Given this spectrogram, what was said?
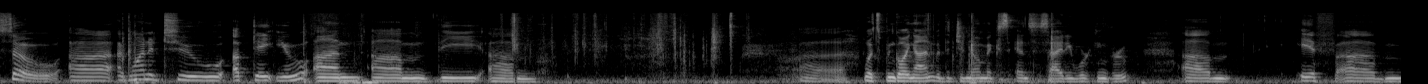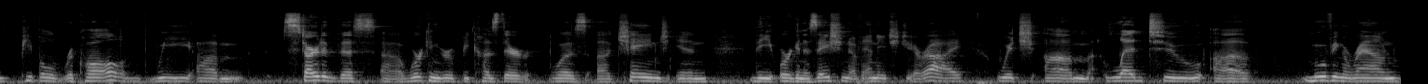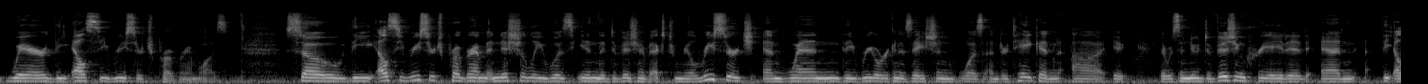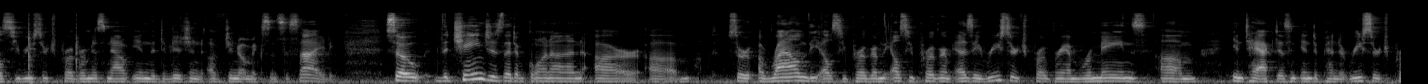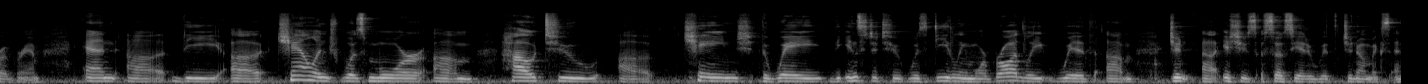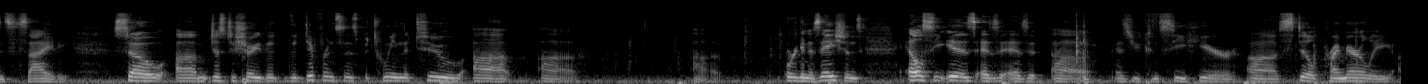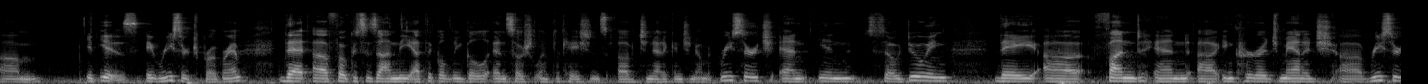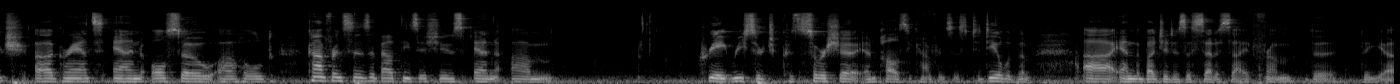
So, uh, I wanted to update you on um, the, um, uh, what's been going on with the Genomics and Society Working Group. Um, If um, people recall, we um, started this uh, working group because there was a change in the organization of NHGRI, which um, led to uh, moving around where the ELSI research program was. So the ELSI research program initially was in the Division of Extramural Research, and when the reorganization was undertaken, uh, it, there was a new division created, and the ELSI research program is now in the Division of Genomics and Society. So the changes that have gone on are um, sort of around the ELSI program. The ELSI program as a research program remains um, intact as an independent research program. And uh, the uh, challenge was more um, how to uh, change the way the Institute was dealing more broadly with um, uh, issues associated with genomics and society. So um, just to show you the, the differences between the two uh, uh, organizations, ELSI is, as, as, it, as you can see here, still primarily, um, it is a research program that uh, focuses on the ethical, legal, and social implications of genetic and genomic research. And in so doing, they uh, fund and uh, encourage, manage uh, research uh, grants, and also uh, hold conferences about these issues and um, create research consortia and policy conferences to deal with them. And the budget is a set aside from the, the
